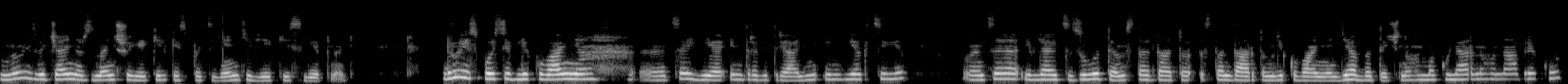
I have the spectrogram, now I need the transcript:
ну і, звичайно ж, зменшує кількість пацієнтів, які сліпнуть. Другий спосіб лікування е, це є інтравітріальні ін'єкції. Е, Це є золотим стандартом- лікування діабетичного макулярного набряку.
